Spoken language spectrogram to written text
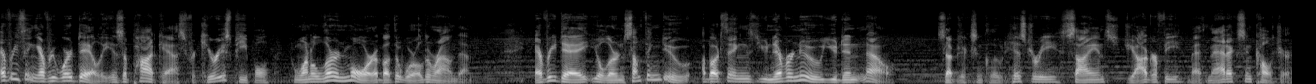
Everything Everywhere Daily is a podcast for curious people who want to learn more about the world around them. Every day, you'll learn something new about things you never knew you didn't know. Subjects include history, science, geography, mathematics, and culture.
